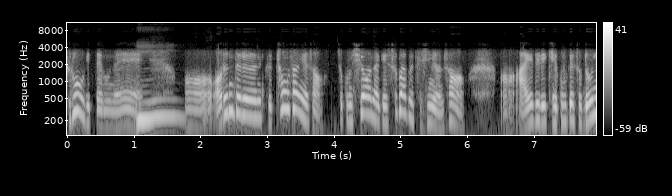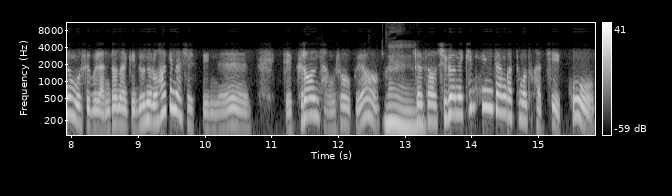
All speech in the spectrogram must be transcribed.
들어오기 때문에 음. 어, 어른들은 그 평상에서 조금 시원하게 수박을 드시면서 어, 아이들이 계곡에서 노는 모습을 안전하게 눈으로 확인하실 수 있는 이제 그런 장소고요. 네. 그래서 주변에 캠핑장 같은 것도 같이 있고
